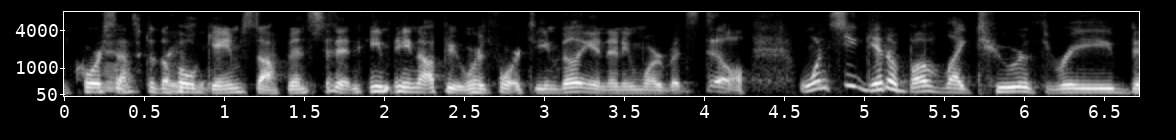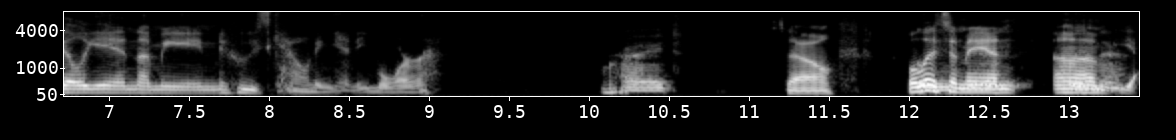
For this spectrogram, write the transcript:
Of course, after the crazy. whole GameStop incident, he may not be worth 14 billion anymore, but still, once you get above like two or three billion, I mean, who's counting anymore? Right. So, well, listen, man. Um, yeah,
